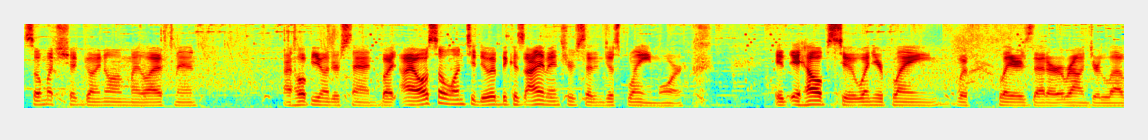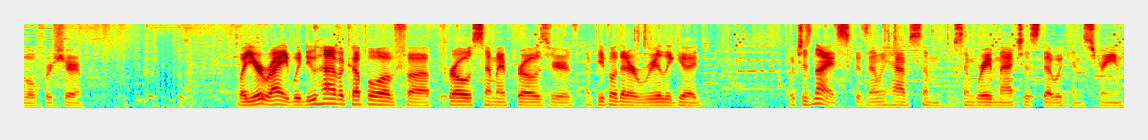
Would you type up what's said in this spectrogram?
so much shit going on in my life, man. I hope you understand. But I also want to do it because I am interested in just playing more. it, it helps too when you're playing with players that are around your level for sure. But you're right. We do have a couple of uh, pros, semi-pros here, and people that are really good, which is nice because then we have some some great matches that we can stream.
